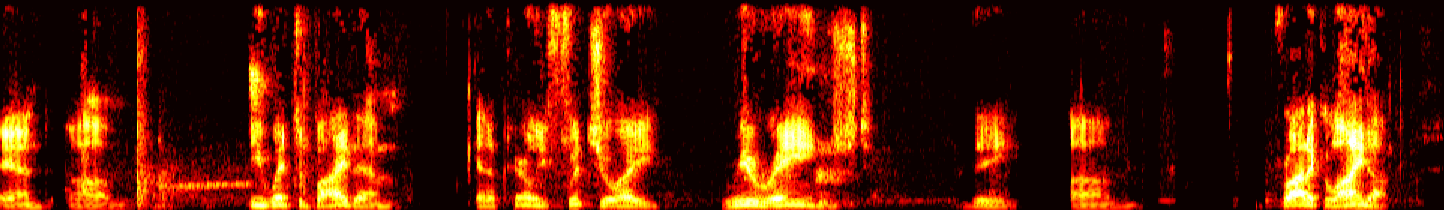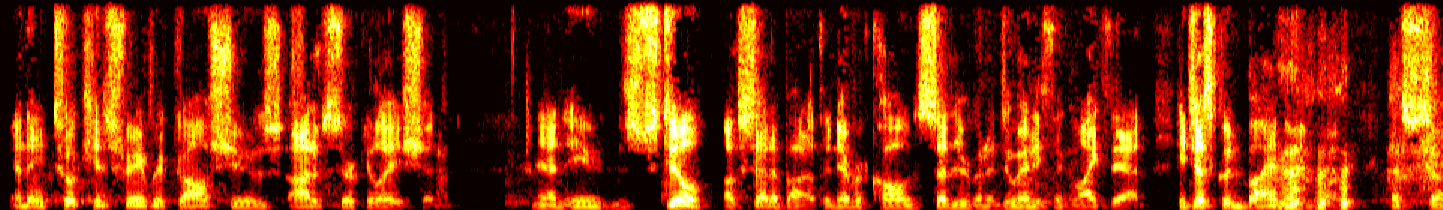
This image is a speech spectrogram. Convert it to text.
And um, he went to buy them, and apparently FootJoy rearranged the um, product lineup and they took his favorite golf shoes out of circulation. And he was still upset about it. They never called and said they were going to do anything like that. He just couldn't buy them anymore. That's uh,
